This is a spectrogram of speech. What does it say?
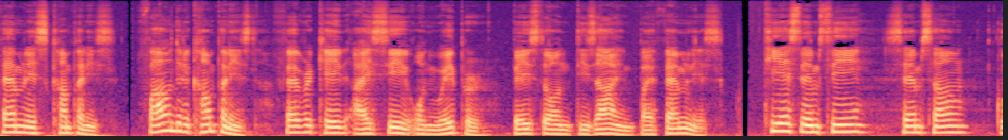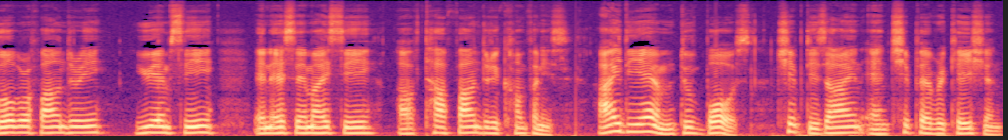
Fabless companies. Foundry companies fabricate IC on wafer based on design by Fabless. TSMC, Samsung, Global Foundry, UMC, and SMIC are top foundry companies. IDM do both chip design and chip fabrication,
